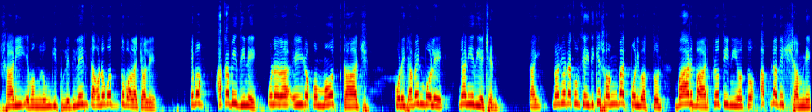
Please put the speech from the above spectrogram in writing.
শাড়ি এবং লুঙ্গি তুলে দিলেন, তা অনবদ্য বলা চলে। এবং আগামী দিনে ওনারা এই রকম মহৎ কাজ করে যাবেন বলে জানিয়ে দিয়েছেন। তাই নজর রাখুন সেই দিকে সংবাদ পরিবর্তন বারবার প্রতিনিয়ত আপনাদের সামনে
